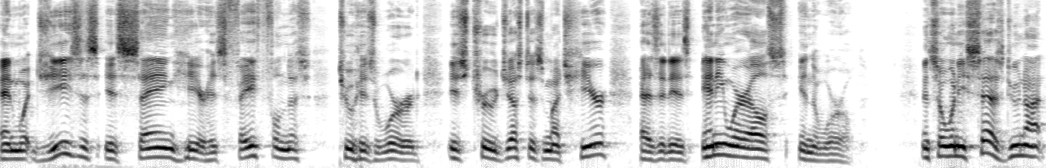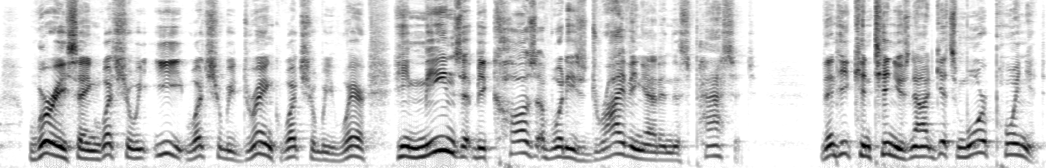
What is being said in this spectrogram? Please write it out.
And what Jesus is saying here, his faithfulness to his word, is true just as much here as it is anywhere else in the world. And so when he says, do not worry, saying, What shall we eat? What shall we drink? What shall we wear? He means it because of what he's driving at in this passage. Then he continues. Now it gets more poignant.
